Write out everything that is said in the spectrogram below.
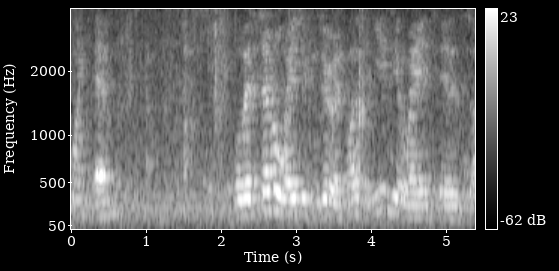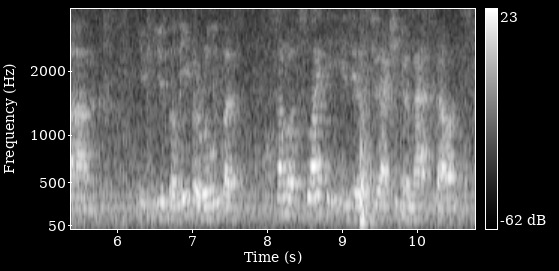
point M? Well, there's several ways you can do it. One of the easier ways is um, you can use the Lever rule, but somewhat slightly easier is to actually do a mass balance.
